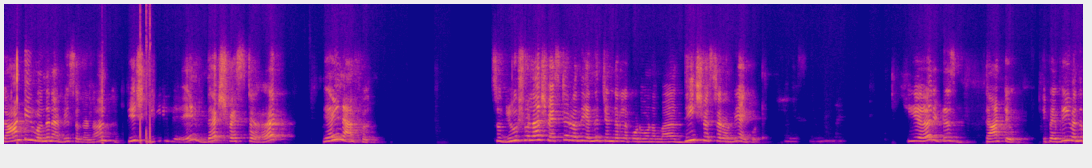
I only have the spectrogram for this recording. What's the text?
டாண்டிவ் வந்து நான் எப்படி சொல்றேன்னா டிஷ் கீதே த ஸ்வெஸ்டர் எயின் ஆப்பிள் ஸோ யூஸ்வலா ஸ்வெஸ்டர் வந்து எந்த ஜெண்டர்ல போடுவோம் நம்ம? தி ஸ்வெஸ்டர் only I put here it is dative இப்போ எப்படி வந்து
